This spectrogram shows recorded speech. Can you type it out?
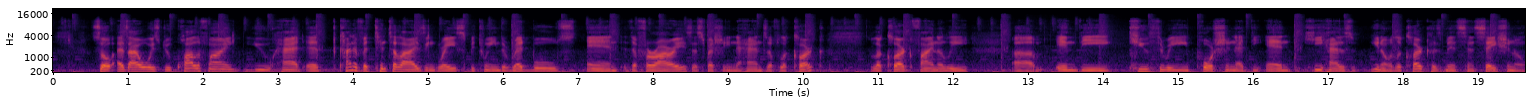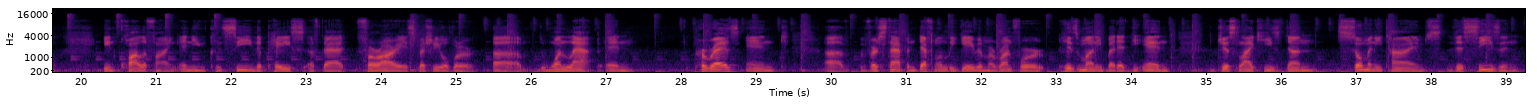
so as i always do qualifying you had a kind of a tantalizing race between the red bulls and the ferraris especially in the hands of leclerc Leclerc finally, um, in the Q3 portion at the end, he has, you know, Leclerc has been sensational in qualifying, and you can see the pace of that Ferrari, especially over um, one lap. And Perez and uh, Verstappen definitely gave him a run for his money, but at the end, just like he's done so many times this season,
